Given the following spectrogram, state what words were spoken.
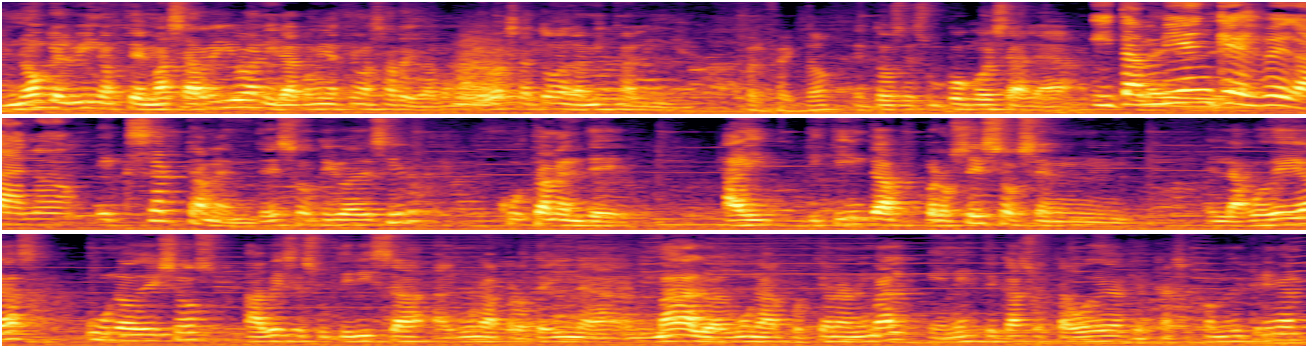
No que el vino esté más arriba ni la comida esté más arriba, como que vaya todo en la misma línea. Perfecto. Entonces un poco esa es la... Y también la que es vegano. Exactamente, eso te iba a decir. Justamente hay distintos procesos en, en las bodegas. Uno de ellos a veces utiliza alguna proteína animal o alguna cuestión animal. En este caso, esta bodega, que es Callejón del Crimen,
